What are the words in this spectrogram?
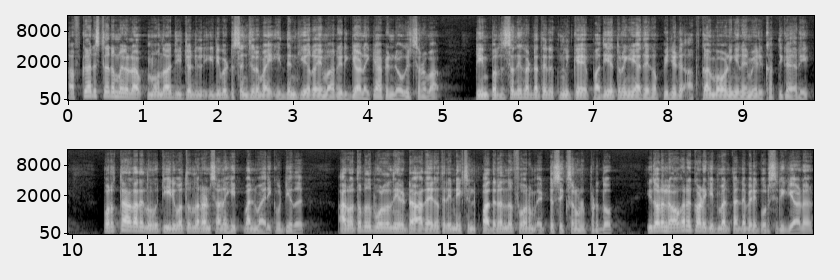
അഫ്ഗാനിസ്ഥാനുമായുള്ള മൂന്നാം ടി ട്വന്റിയിൽ ഇരുപെട്ട് സെഞ്ചുറിയുമായി ഇന്ത്യൻ ഹീറോയി മാറിയിരിക്കുകയാണ് ക്യാപ്റ്റൻ രോഹിത് ശർമ്മ. ടീം പ്രതിസന്ധി ഘട്ടത്തിൽ നിൽക്കെ പതിയെ തുടങ്ങിയ അദ്ദേഹം പിന്നീട് അഫ്ഗാൻ ബൗളിങ്ങിന് മേൽ കത്തിക്കയറി പുറത്താകാതെ നൂറ്റി ഇരുപത്തൊന്ന് റൺസാണ് ഹിറ്റ്മാൻ വാരിക്കൂട്ടിയത് അറുപത്തൊമ്പത് ബോളുകൾ നേരിട്ട അദ്ദേഹത്തിന്റെ ഇന്നിംഗ്സിൽ പതിനൊന്ന് ഫോറും എട്ട് സിക്സറും ഉൾപ്പെടുന്നു. ഇതോടെ ലോക റെക്കോർഡ് ഹിറ്റ്മാൻ തന്റെ പേരെ കുറിച്ചിരിക്കുകയാണ്.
